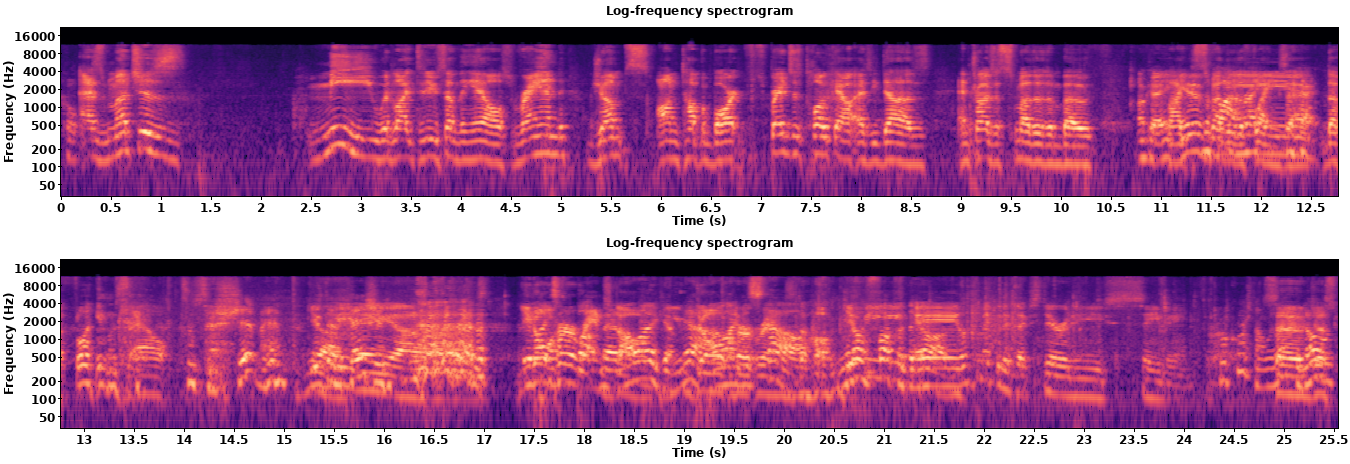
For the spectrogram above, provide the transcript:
cool. as much as me would like to do something else, Rand jumps on top of Bart, spreads his cloak out as he does, and tries to smother them both. Okay, Like give smother fire, the right? flames Okay. out. The flames out. Some shit, man. give Yeah. me Dedication. a, uh, You He don't hurt butt, Rand's man. I like him. You Yeah, don't like hurt his Rand's dog. You don't give fuck with the a- dog. Let's make it a dexterity saving Well, throw. of course not. We So like the dog. just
